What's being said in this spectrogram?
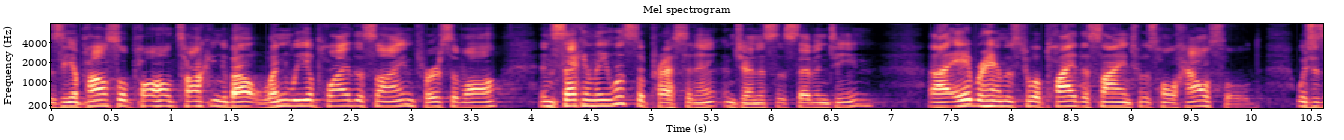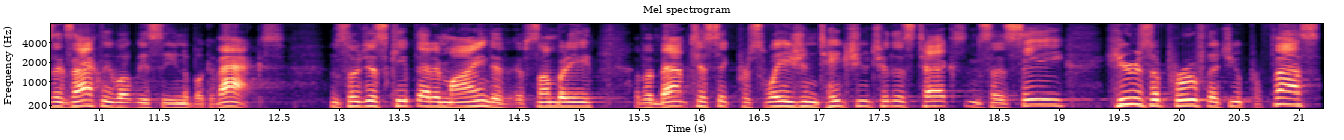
is the Apostle Paul talking about when we apply the sign, first of all? And secondly, what's the precedent in Genesis 17? Uh, Abraham is to apply the sign to his whole household, which is exactly what we see in the book of Acts. And so just keep that in mind. If, if somebody of a Baptistic persuasion takes you to this text and says, See, here's a proof that you profess,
